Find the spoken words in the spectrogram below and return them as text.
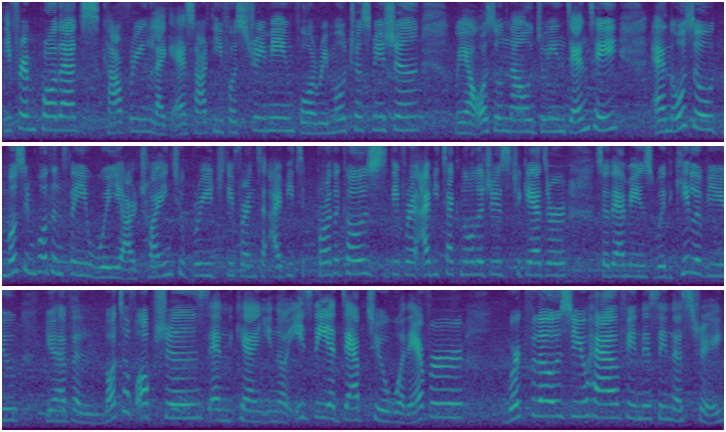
different products covering like SRT for streaming, for remote transmission. We are also now doing Dante. And also, most importantly, we are trying to bridge different IP protocols, different IP technologies together. So that means with KiloView, you have a lot of options and can you know easily adapt to whatever workflows you have in this industry.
